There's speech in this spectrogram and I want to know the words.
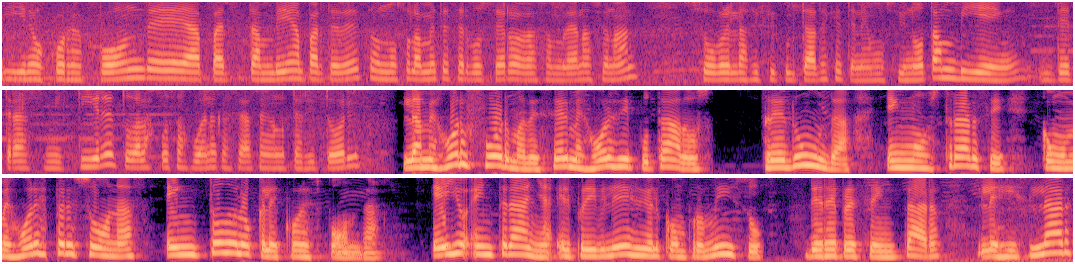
y nos corresponde también, aparte de eso, no solamente ser vocero de la Asamblea Nacional sobre las dificultades que tenemos, sino también de transmitir todas las cosas buenas que se hacen en los territorios. La mejor forma de ser mejores diputados redunda en mostrarse como mejores personas en todo lo que les corresponda. Ello entraña el privilegio y el compromiso de representar, legislar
